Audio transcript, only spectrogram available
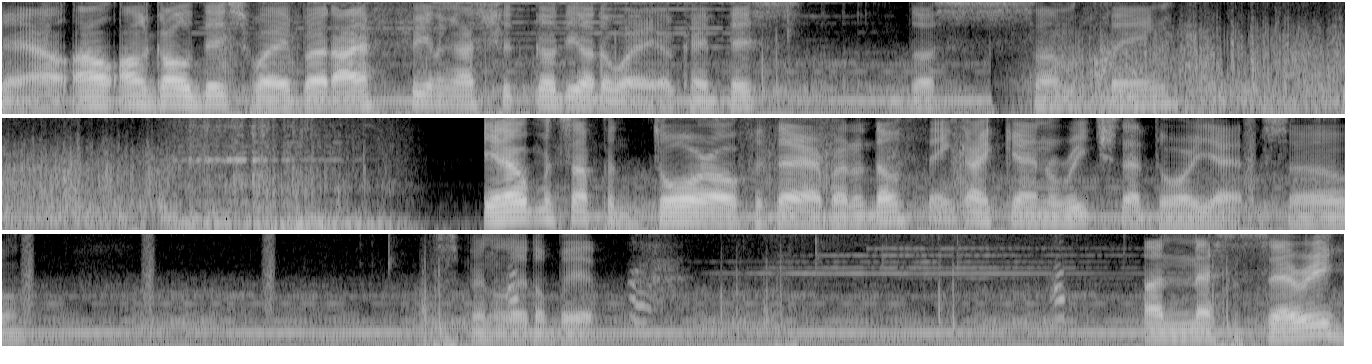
Okay, I'll, I'll, I'll go this way, but I have a feeling I should go the other way. Okay, this does something. It opens up a door over there, but I don't think I can reach that door yet, so... It's been a little bit... Unnecessary.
